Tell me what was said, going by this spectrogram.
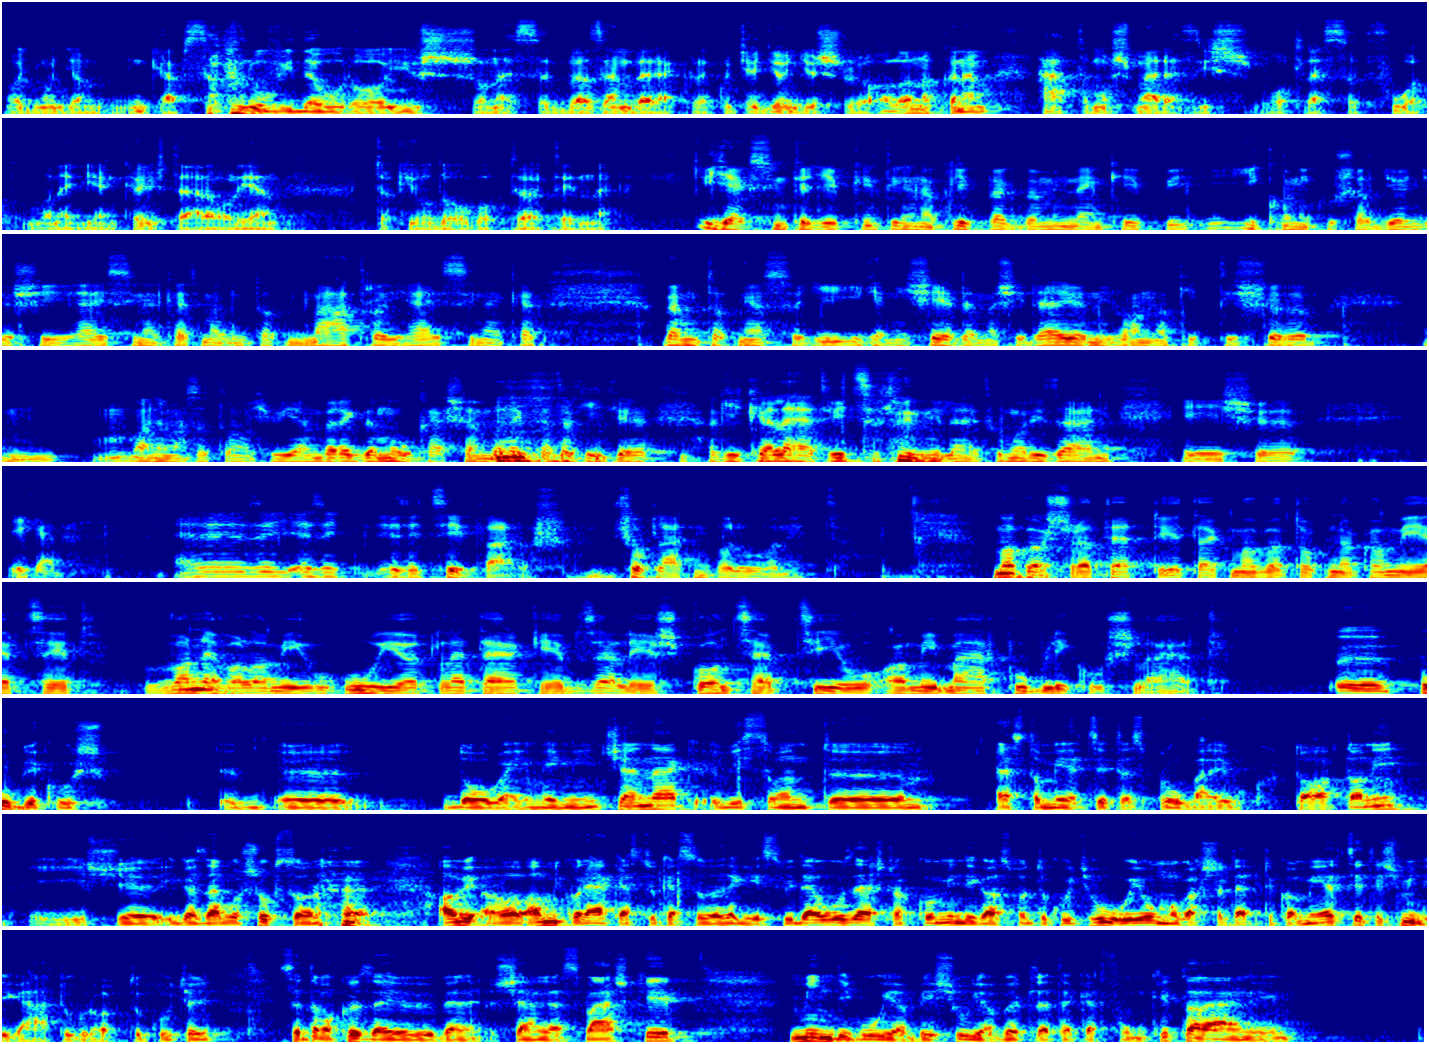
hogy mondjam, inkább szomorú videóról jusson eszedbe az embereknek, hogyha gyöngyösről hallanak, hanem hát most már ez is ott lesz, hogy fú, ott van egy ilyen könyvtár, ahol ilyen tök jó dolgok történnek. Igyekszünk egyébként igen a klippekben mindenképp ikonikusabb gyöngyösi helyszíneket megmutatni, mátrai helyszíneket, bemutatni azt, hogy igenis érdemes ide eljönni, vannak itt is majdnem azt mondtam, hogy hülye emberek, de mókás emberek, tehát akik, akikkel lehet viccelődni, lehet humorizálni, és igen, ez egy, ez, egy, ez egy szép város. Sok látnivaló van itt. Magasra tettétek magatoknak a mércét. Van-e valami új ötlet, elképzelés, koncepció, ami már publikus lehet? Ö, publikus ö, ö, dolgaink még nincsenek, viszont ö, ezt a mércét ezt próbáljuk tartani, és igazából sokszor, amikor elkezdtük ezt az egész videózást, akkor mindig azt mondtuk, hogy hú, jó magasra tettük a mércét, és mindig átugrottuk, úgyhogy szerintem a közeljövőben sem lesz másképp. Mindig újabb és újabb ötleteket fogunk kitalálni.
